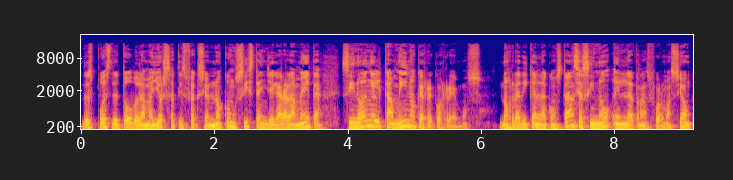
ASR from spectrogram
Después de todo, la mayor satisfacción no consiste en llegar a la meta, sino en el camino que recorremos. No radica en la constancia, sino en la transformación,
